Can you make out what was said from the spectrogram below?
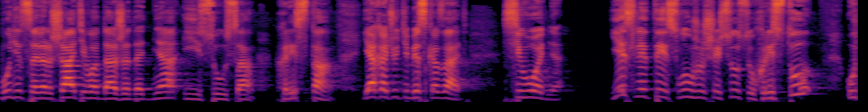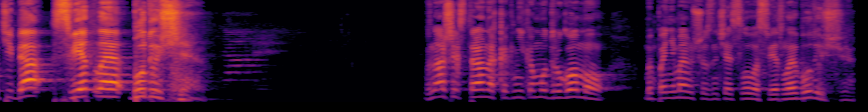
будет совершать его даже до дня Иисуса Христа. Я хочу тебе сказать сегодня, если ты служишь Иисусу Христу, у тебя светлое будущее. В наших странах, как никому другому, мы понимаем, что означает слово светлое будущее.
